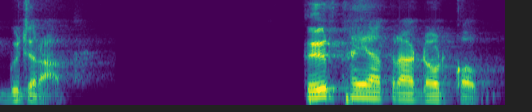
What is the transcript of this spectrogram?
Gujarat Theerthayathra dot com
